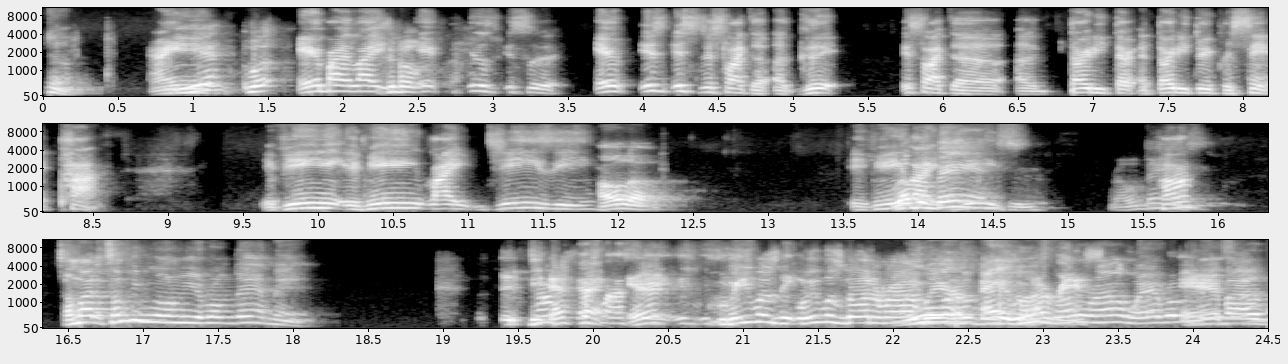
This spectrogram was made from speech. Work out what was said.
Yeah. I ain't, Yeah, but everybody like it, it was, it's a it- it's, it's just like a, a good it's like a a 30 a 33 percent pie if you ain't if you ain't like Jeezy Hold up. if you ain't Rubber like bands. Jeezy Rubber bands. Huh? Somebody, some people want to be a rubber band man. it- Some- that's, that's why I said Eric- it's- it's- we was we was going around We wearing want, rubber hey, bands we on was our wrists. around wearing rubber Everybody was bands.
